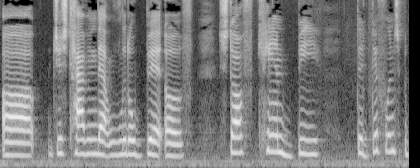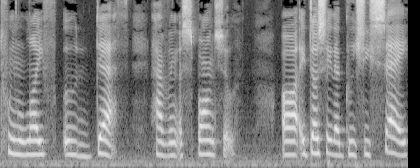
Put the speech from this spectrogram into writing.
uh, just having that little bit of stuff can be the difference between life or death having a sponsor. Uh, it does say that Greasy Sae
